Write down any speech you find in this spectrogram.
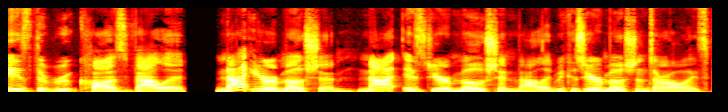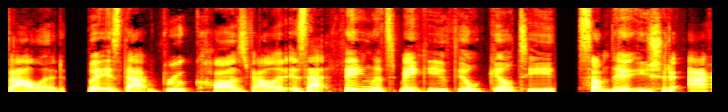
is the root cause valid? not your emotion, not is your emotion valid because your emotions are always valid, but is that root cause valid? Is that thing that's making you feel guilty something that you should actually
